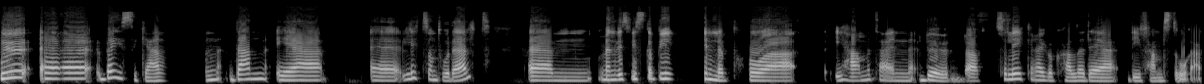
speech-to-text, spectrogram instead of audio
Du, eh, basicen, den er eh, litt sånn todelt. Um, men hvis vi skal begynne på i hermetegn bunnen, da, så liker jeg å kalle det de fem store.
